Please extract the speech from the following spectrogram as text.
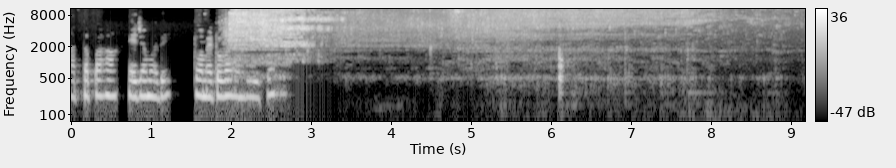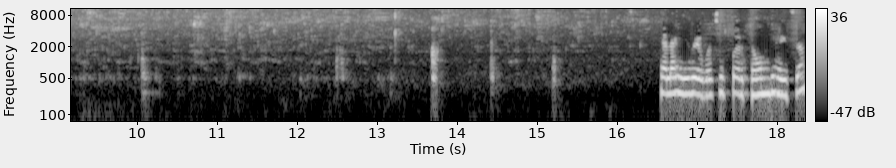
आता पहा ह्याच्यामध्ये टोमॅटो घालून घ्यायचं. त्याला हे व्यवस्थित परतवून घ्यायचं.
